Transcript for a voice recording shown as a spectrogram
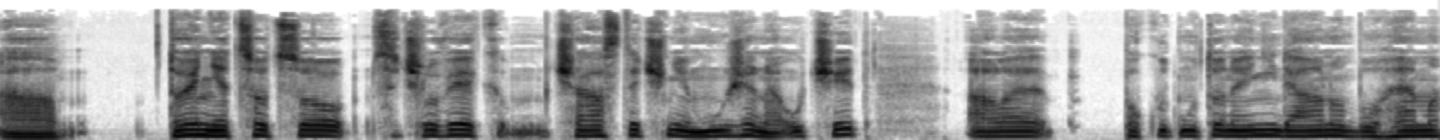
A to je něco, co se člověk částečně může naučit, ale pokud mu to není dáno Bohem,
